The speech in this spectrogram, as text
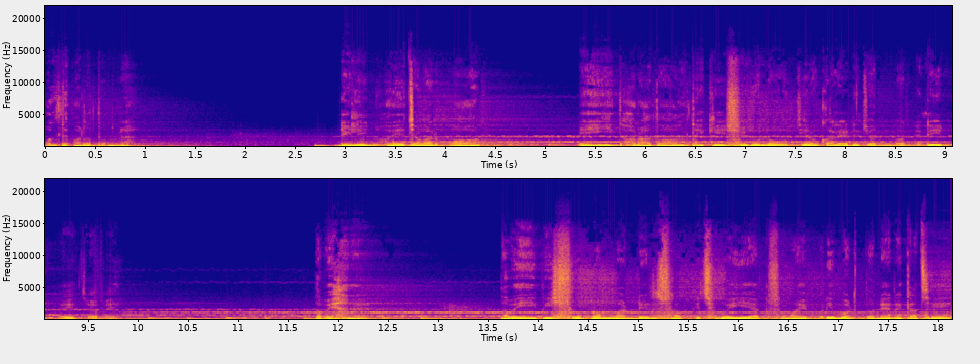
বলতে পারো তোমরা? নীলীন হয়ে যাওয়ার পর এই ধরাতল থেকে সেগুলো চিরকালের জন্য নীলীন হয়ে যাবে। তবে হ্যাঁ তবে এই বিশ্ব ব্রহ্মাণ্ডের সব কিছুই একসময় পরিবর্তনের কাছে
